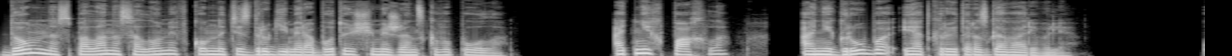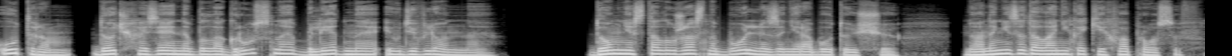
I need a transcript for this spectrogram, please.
Домна спала на соломе в комнате с другими работающими женского пола. От них пахло, они грубо и открыто разговаривали. Утром дочь хозяина была грустная, бледная и удивленная. Домне стало ужасно больно за неработающую, но она не задала никаких вопросов.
